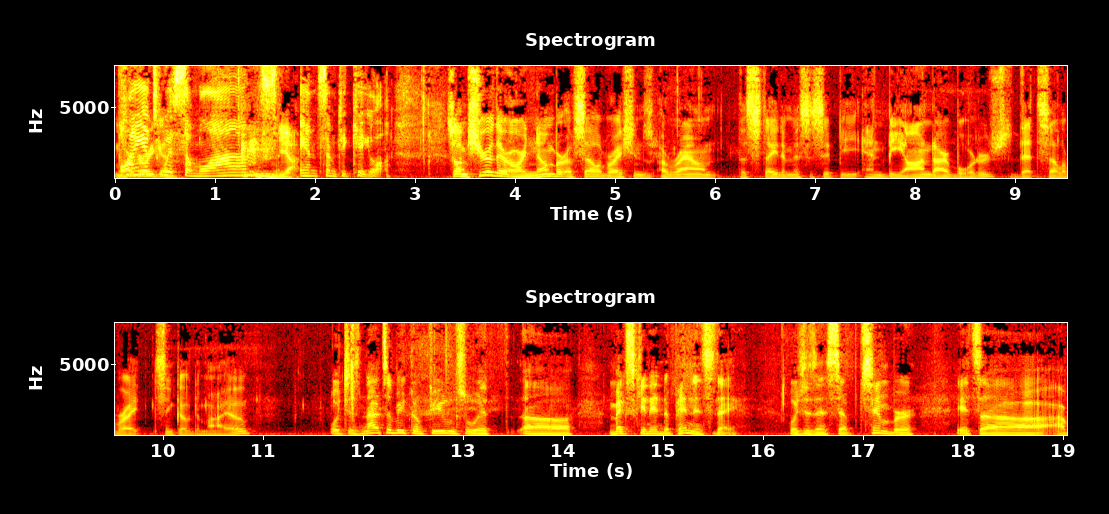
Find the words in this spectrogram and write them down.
Plans with some limes Yeah. and some tequila. So I'm sure there are a number of celebrations around the state of Mississippi and beyond our borders that celebrate Cinco de Mayo. which is not to be confused with uh, Mexican Independence Day, which is in September. It's uh,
